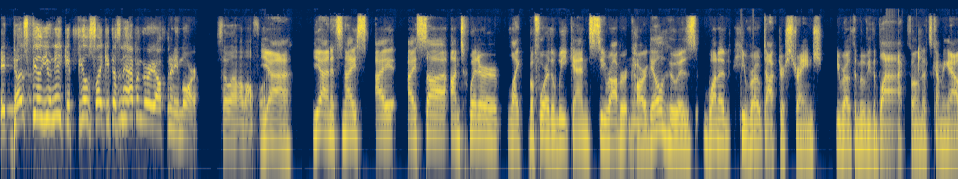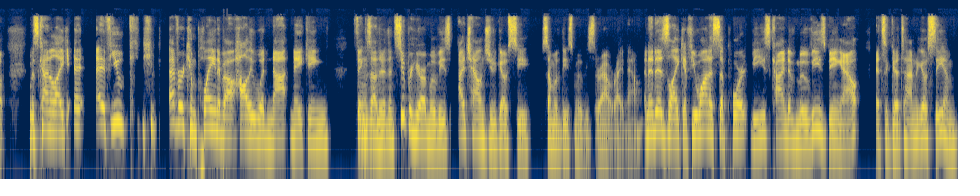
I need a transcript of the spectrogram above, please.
it does feel unique. It feels like it doesn't happen very often anymore. So um, I'm all for it. Yeah. Yeah, and it's nice. I I saw on Twitter like before the weekend, see Robert Mhm. Cargill, who is one of he wrote Doctor Strange. He wrote the movie The Black Phone that's coming out. Was kind of like eh, if you ever complain about Hollywood not making things Mhm. other than superhero movies, I challenge you to go see some of these movies that are out right now. And it is like if you want to support these kind of movies being out, it's a good time to go see them.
